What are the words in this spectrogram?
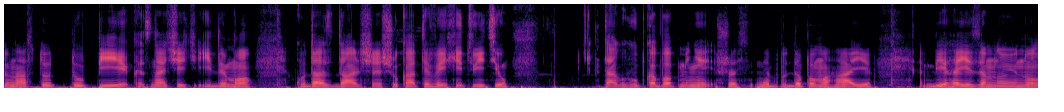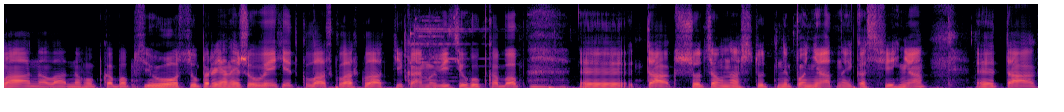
у нас тут тупік, значить, йдемо кудись далі, шукати вихід віців. Так, губка Боб мені щось не допомагає. Бігає за мною. Ну ладно, ладно, губка Боб. О, супер, я знайшов вихід. Клас, клас, клас. Тікаємо від губка Боб. Е, так, що це у нас тут непонятно, якась фігня. Е, так,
